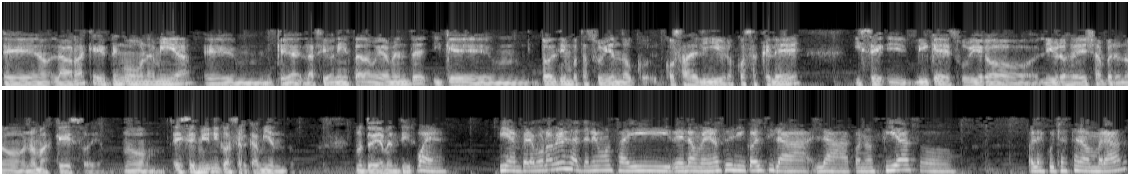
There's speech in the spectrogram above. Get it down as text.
Eh, no, la verdad es que tengo una amiga eh, que la sigo en Instagram, obviamente, y que mm, todo el tiempo está subiendo cosas de libros, cosas que lee, y, sé, y vi que subió libros de ella, pero no, no más que eso, digamos. No, ese es mi único acercamiento, no te voy a mentir. Bueno, bien, pero por lo menos la tenemos ahí de nombre. No sé, Nicole, si la, la conocías o, o la escuchaste nombrar.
